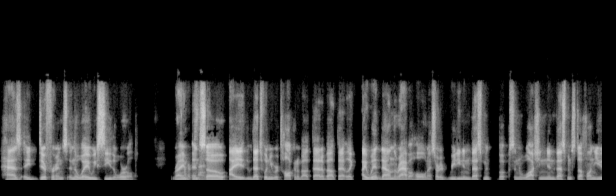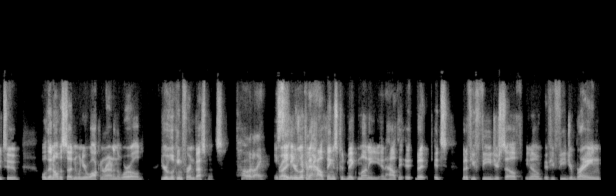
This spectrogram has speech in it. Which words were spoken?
has a difference in the way we see the world right? And 100%. so i that's when you were talking about that about that like i went down the rabbit hole and i started reading investment books and watching investment stuff on youtube. Well then all of a sudden when you're walking around in the world you're looking for investments. Totally. You see right? you're looking at how things could make money and how things it, but it, it's but if you feed yourself you know if you feed your brain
